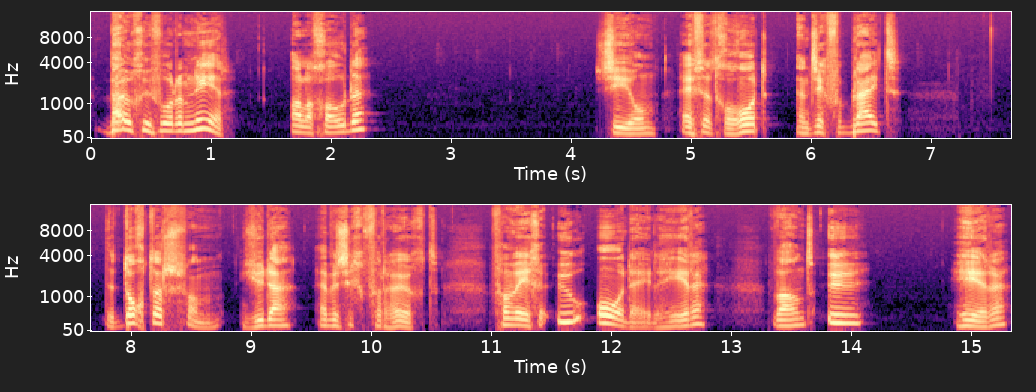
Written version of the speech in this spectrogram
Buig u voor hem neer, alle goden. Sion heeft het gehoord en zich verblijd. De dochters van Juda hebben zich verheugd vanwege uw oordelen, heren, want u, heren,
